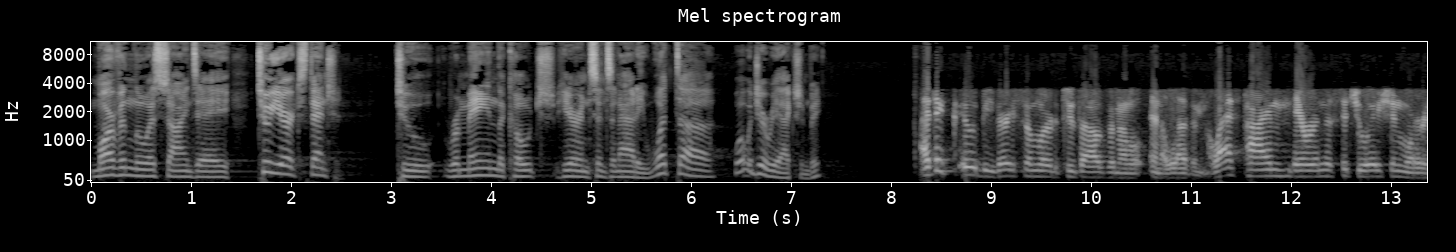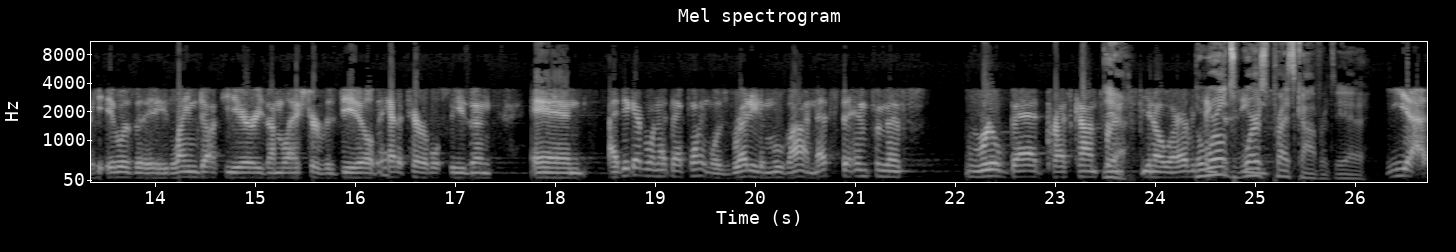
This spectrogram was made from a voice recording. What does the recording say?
Marvin Lewis signs a two-year extension to remain the coach here in Cincinnati. What uh, what would your reaction be? I think it would be very similar to 2011. The last time they were in this situation where it was a lame duck year, he's on the last year of his deal, they had a terrible season, and I think everyone at that point was ready to move on. That's the infamous real bad press conference, Yeah. you know, where everything The world's seems- worst press conference. Yeah. Yes.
